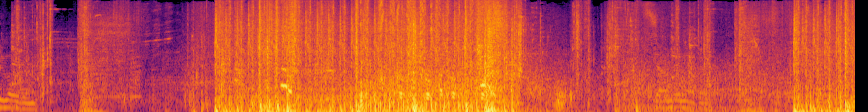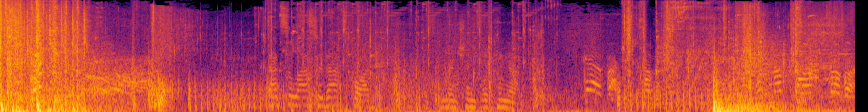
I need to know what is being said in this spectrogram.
Reloading. Downed another. That's the last of that squad. This dimension's looking up. Care coming. Putting up some cover.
